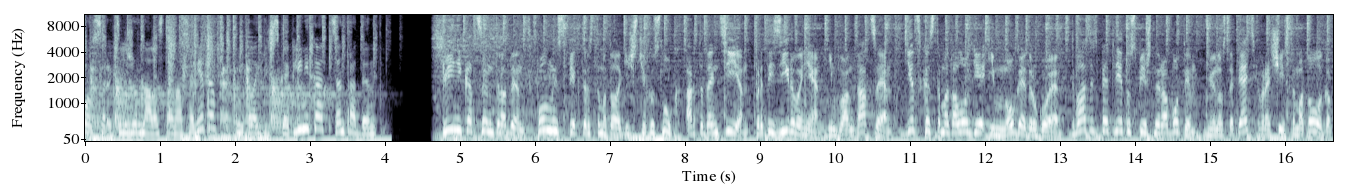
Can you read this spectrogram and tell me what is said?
Спонсор тележурнала «Страна Советов» – стоматологическая клиника «Центродент». Клиника Центродент. Полный спектр стоматологических услуг. Ортодонтия, протезирование, имплантация, детская стоматология и многое другое. 25 лет успешной работы, 95 врачей-стоматологов.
